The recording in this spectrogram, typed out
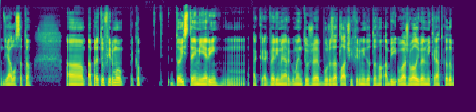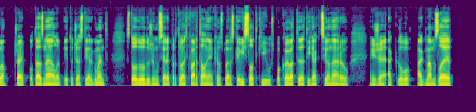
dialo sa to. A pre tú firmu ako do istej miery, mm, ak, ak veríme argumentu, že burza tlačí firmy do toho, aby uvažovali veľmi krátkodobo, čo je otázne, ale je to častý argument, z toho dôvodu, že musia reportovať kvartálne nejaké hospodárske výsledky, uspokojovať teda tých akcionárov, že ak, lebo ak mám zlé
